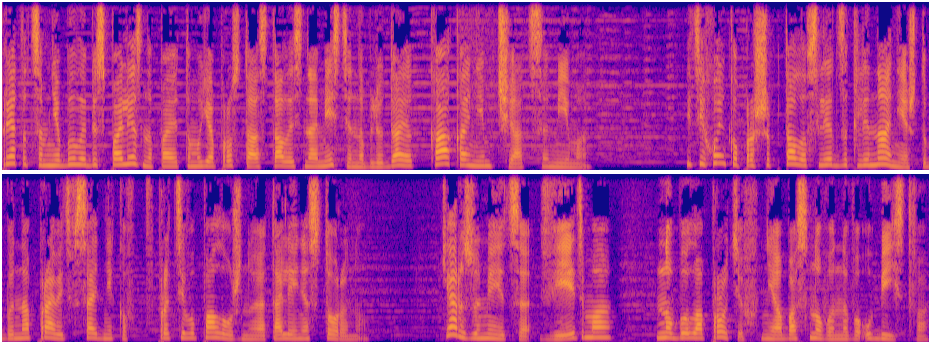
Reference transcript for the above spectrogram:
Прятаться мне было бесполезно, поэтому я просто осталась на месте, наблюдая, как они мчатся мимо и тихонько прошептала вслед заклинание, чтобы направить всадников в противоположную от оленя сторону. Я, разумеется, ведьма, но была против необоснованного убийства,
